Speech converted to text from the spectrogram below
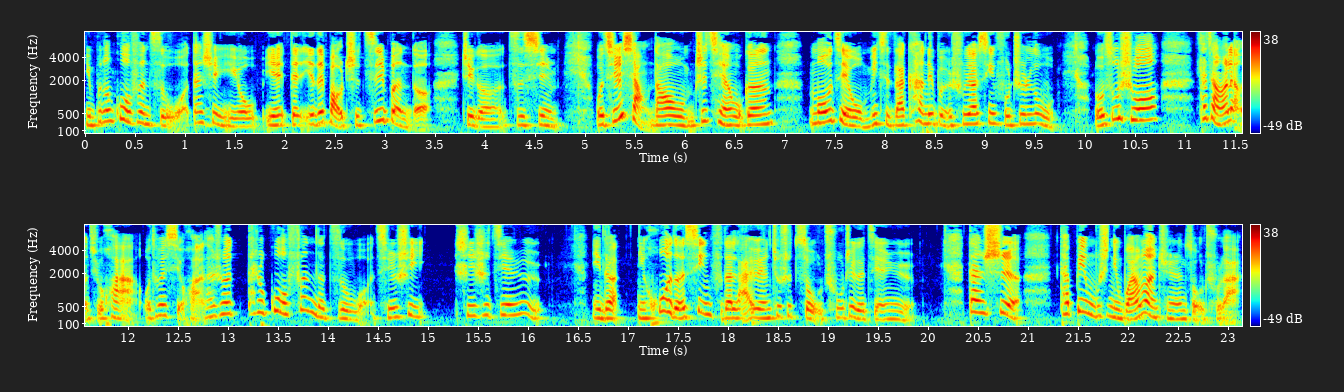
你不能过分自我，但是也有也得也得保持基本的这个自信。我其实想到，我们之前我跟某姐我们一起在看那本书叫《幸福之路》，罗素说他讲了两句话，我特别喜欢。他说他说过分的自我其实是其实是监狱，你的你获得幸福的来源就是走出这个监狱。但是它并不是你完完全全走出来，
